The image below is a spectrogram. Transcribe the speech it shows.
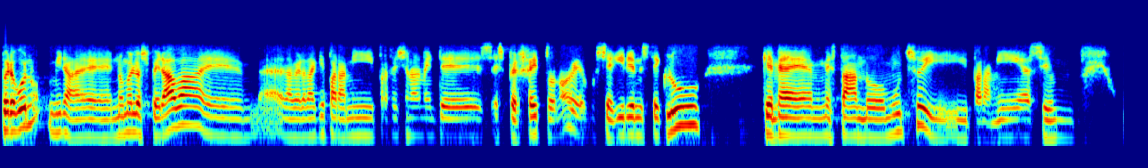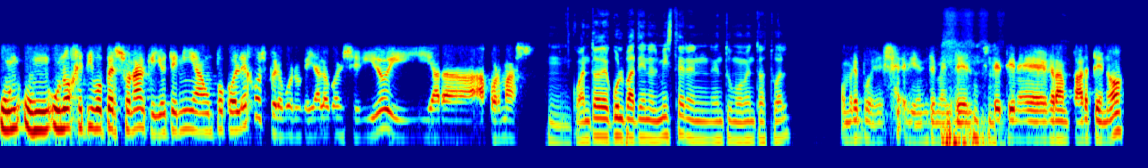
pero bueno, mira, eh, no me lo esperaba, la verdad que para mí profesionalmente es, es perfecto, ¿no? seguir en este club, que me, está dando mucho y, para mí es un, un, un, objetivo personal que yo tenía un poco lejos, pero bueno, que ya lo he conseguido y, ahora a por más. Mm, ¿Cuánto de culpa tiene el míster en, tu momento actual? Hombre, pues evidentemente el míster tiene gran parte, ¿no?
